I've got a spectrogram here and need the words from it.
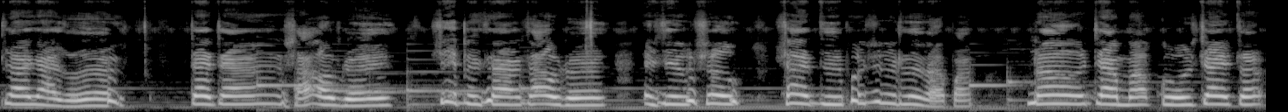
这样子，大家三二人，谁不想三二人，经受三地不是了吧？那怎么过在的？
